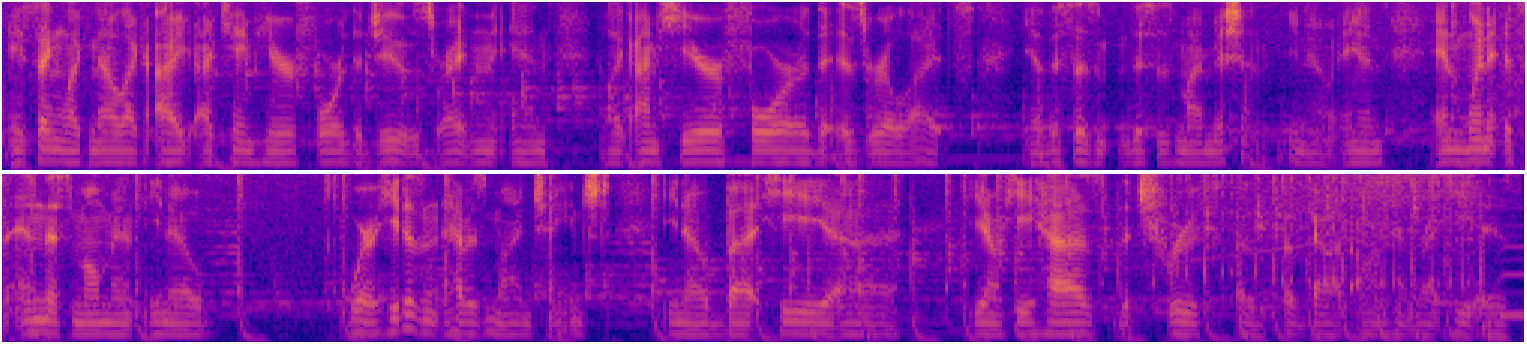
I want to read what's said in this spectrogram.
and he's saying like, no, like I, I came here for the Jews, right? And and like I'm here for the Israelites. You know, this is this is my mission, you know. And and when it's in this moment, you know, where he doesn't have his mind changed, you know, but he, uh, you know, he has the truth of, of God on him, right? He is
